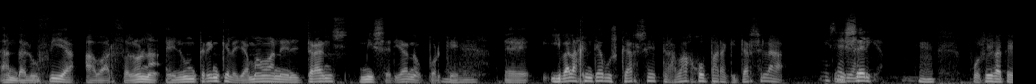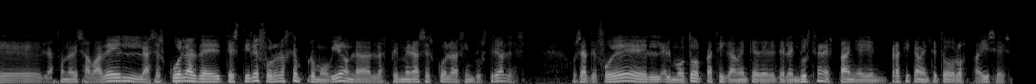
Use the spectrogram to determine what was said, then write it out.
Andalucía a Barcelona en un tren que le llamaban el transmiseriano, porque eh, iba la gente a buscarse trabajo para quitarse la Miseria. miseria. Mm. Pues fíjate, la zona de Sabadell, las escuelas de textiles fueron las que promovieron la- las primeras escuelas industriales. O sea que fue el, motor prácticamente de, la industria en España y en prácticamente todos los países.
